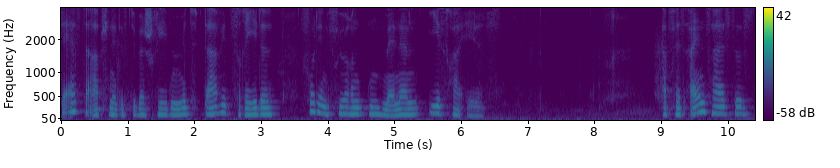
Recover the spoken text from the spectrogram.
Der erste Abschnitt ist überschrieben mit Davids Rede vor den führenden Männern Israels. Ab Vers 1 heißt es,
